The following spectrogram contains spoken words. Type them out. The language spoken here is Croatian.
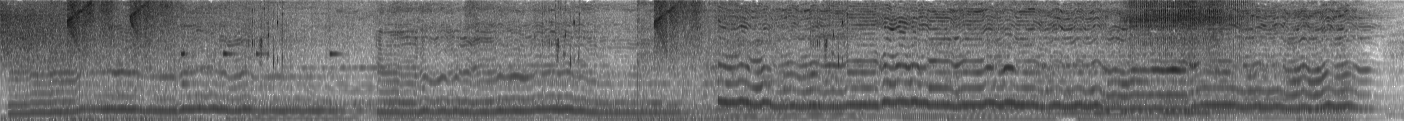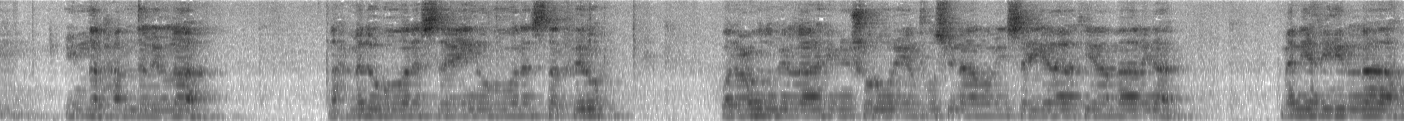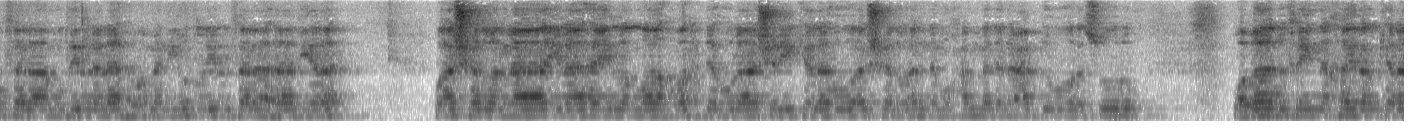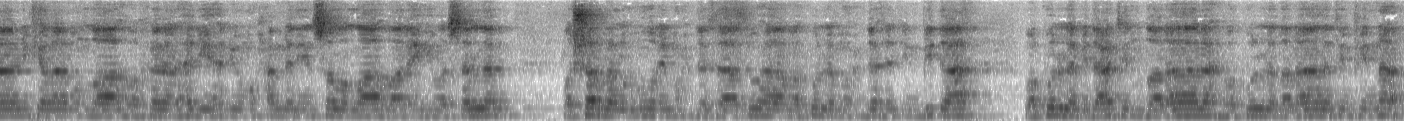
الحمد لله نحمده ونستعينه ونستغفره ونعوذ بالله من شرور أنفسنا ومن سيئات أعمالنا من يهده الله فلا مضل له ومن يضلل فلا هادي له. وأشهد أن لا إله إلا الله وحده لا شريك له وأشهد أن محمدا عبده ورسوله. وبعد فإن خير الكلام كلام الله وخير الهدي هدي محمد صلى الله عليه وسلم وشر الأمور محدثاتها وكل محدثة بدعة وكل بدعة ضلالة وكل ضلالة في النار.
